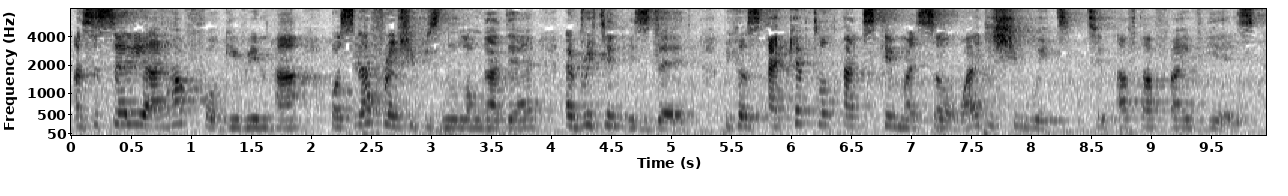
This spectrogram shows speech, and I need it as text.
And sincerely, I have forgiven her, but that friendship is no longer there. Everything is dead. Because I kept on asking myself, why did she wait till after five years?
